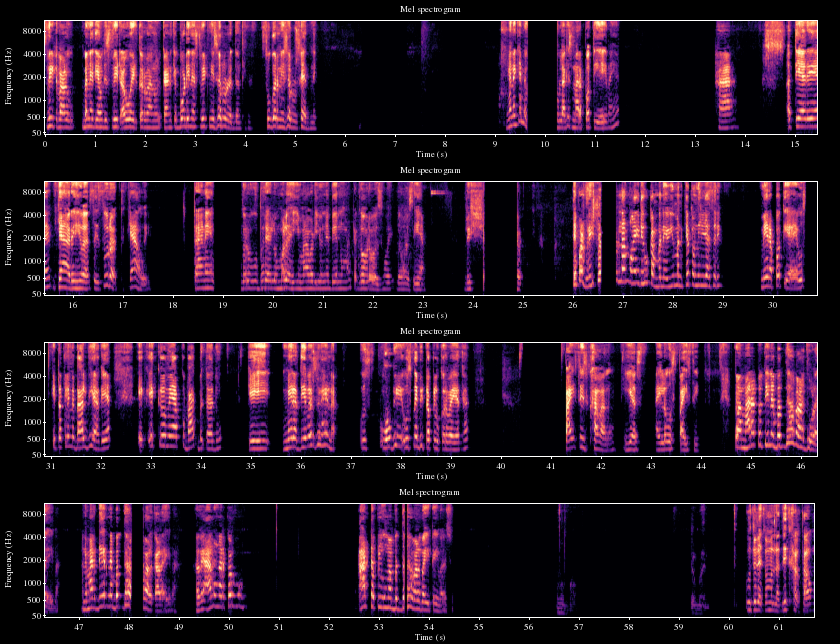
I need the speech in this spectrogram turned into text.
સ્વીટ વાળું બને ત્યાં સુધી સ્વીટ અવોઇડ કરવાનું, કારણ કે બોડીને સ્વીટની જરૂર જ નથી. સુગરની જરૂર છે જ નહીં. મને કેમ એવું લાગે છે મારા પતિ એ હે. અત્યારે ક્યાં રહેવાસી? સુરત ક્યાં હોય? ટાણે ગરવું ભરેલું મળે એ માવડીઓને બેનું માટે ગૌરવ જ હોય બસ એમ રિષભ તે પણ રિષભ નામનું આઈડી હું કામ બને એ મને કેતો નીલિયા मेरा पति है उसके टकले में बाल भी आ गया एक एक मैं आपको बात बता दूं कि मेरा देवर जो है ना उस वो भी उसने भी टकलू करवाया था સ્પાઇસી જ ખાવાનું યસ આઈ લવ સ્પાઇસી તો આ મારા પતિને બધા વાળ ધોળા આવ્યા અને મારા દેરને બધા વાળ કાળા આવ્યા હવે આનું મારે કરવું? આ ટકલુમાં બધા વાળ વાઈટ આવ્યા છે. ઉજળે ચમનના દીકરા થાવ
